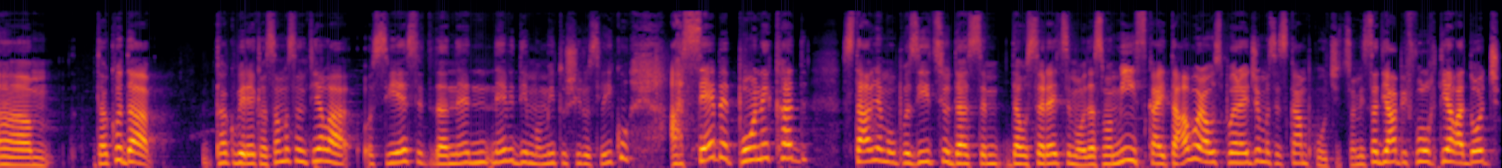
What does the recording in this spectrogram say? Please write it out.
Um, tako da, kako bi rekla, samo sam htjela osvijestiti da ne, ne vidimo mi tu širu sliku, a sebe ponekad stavljamo u poziciju da se, da se recimo, da smo mi Sky Tower, a uspoređujemo se s kamp kućicom. I sad ja bi full htjela doći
